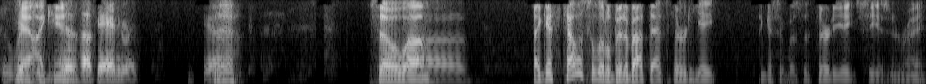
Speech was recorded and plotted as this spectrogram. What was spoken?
who Yeah, I can't. Yeah. Okay. Anyway. yeah. Yeah. So um, uh, I guess tell us a little bit about that 38. I guess it was the 38 season, right?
